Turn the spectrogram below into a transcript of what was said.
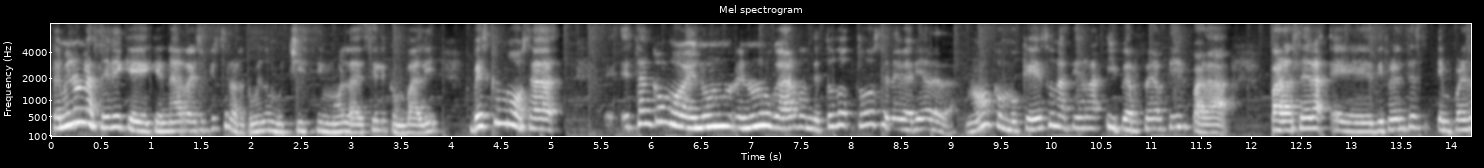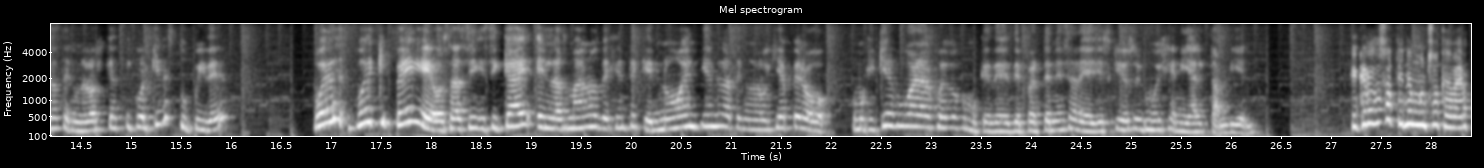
También una serie que, narra eso, que yo se la recomiendo muchísimo, la de Silicon Valley. Ves como, o sea, están como en un, en un lugar donde todo, todo se debería de dar, ¿no? Como que es una tierra hiperfértil para, para hacer eh, diferentes empresas tecnológicas y cualquier estupidez puede, puede que pegue, o sea, si, si cae en las manos de gente que no entiende la tecnología, pero como que quiere jugar al juego como que de, pertenencia de ellos, que yo soy muy genial también. Que creo que eso tiene mucho que ver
